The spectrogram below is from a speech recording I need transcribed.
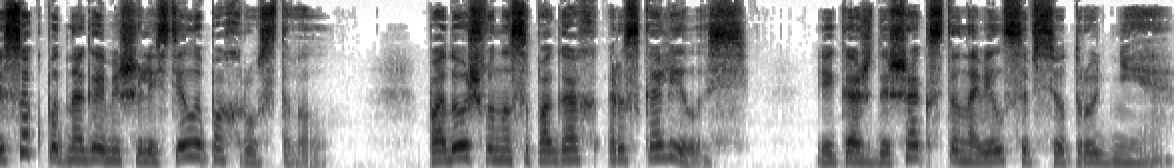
Песок под ногами шелестел и похрустывал. Подошва на сапогах раскалилась, и каждый шаг становился все труднее.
